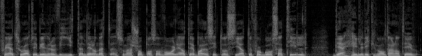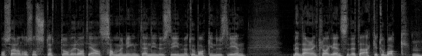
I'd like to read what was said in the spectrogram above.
For jeg tror at vi begynner å vite en del om dette, som er såpass alvorlig at det bare å sitte og si at det får gå seg til, det er heller ikke noe alternativ. Og så er han også støtt over at jeg har sammenlignet denne industrien med tobakkindustrien. Men der er det en klar grense. Dette er ikke tobakk. Mm.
